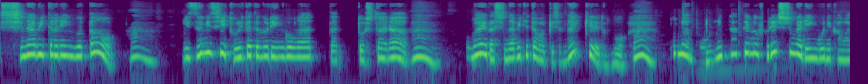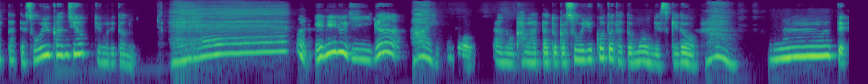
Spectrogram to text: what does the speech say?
しなびたリンゴと、うん。みずみずしい取り立てのリンゴがあったとしたら、うん。前がしなびてたわけじゃないけれども、うん。今、もぎたてのフレッシュなリンゴに変わったってそういう感じよって言われたの。へえ。まあエネルギーがはい。あの変わったとかそういうことだと思うんですけど、うん。うーんって、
